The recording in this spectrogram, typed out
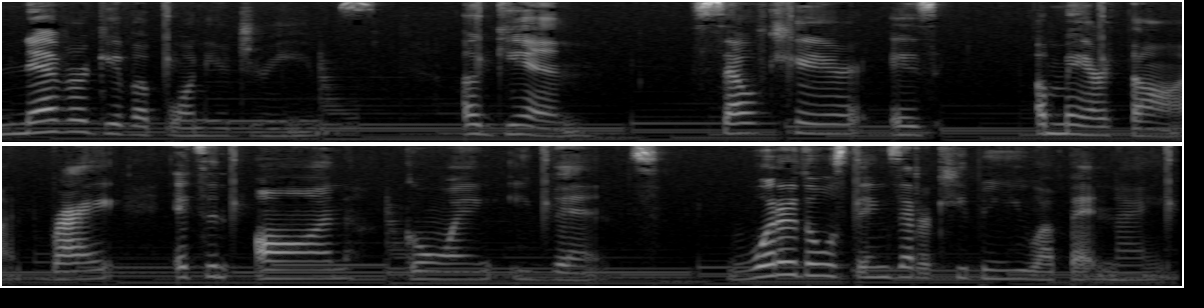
never give up on your dreams. Again, self care is a marathon, right? It's an ongoing event. What are those things that are keeping you up at night?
